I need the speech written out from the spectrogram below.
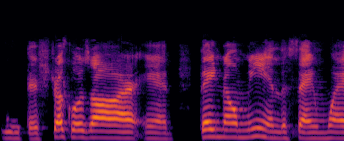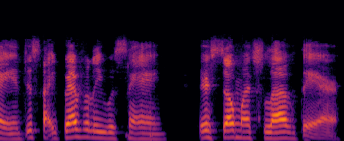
what their struggles are and they know me in the same way. And just like Beverly was saying, there's so much love there.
